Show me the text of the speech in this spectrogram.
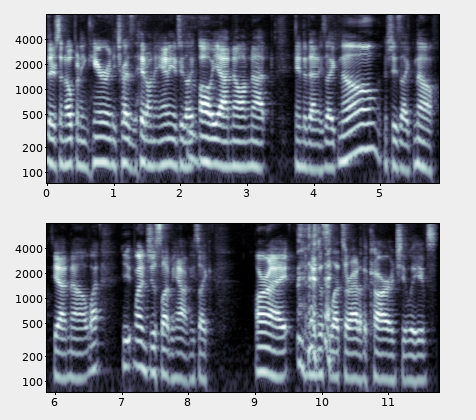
there's an opening here, and he tries to hit on Annie, and she's like, Mm. Oh yeah, no, I'm not into that. And he's like, No, and she's like, No, yeah, no. Why? You, why don't you just let me out? And he's like, All right, and he just lets her out of the car, and she leaves.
